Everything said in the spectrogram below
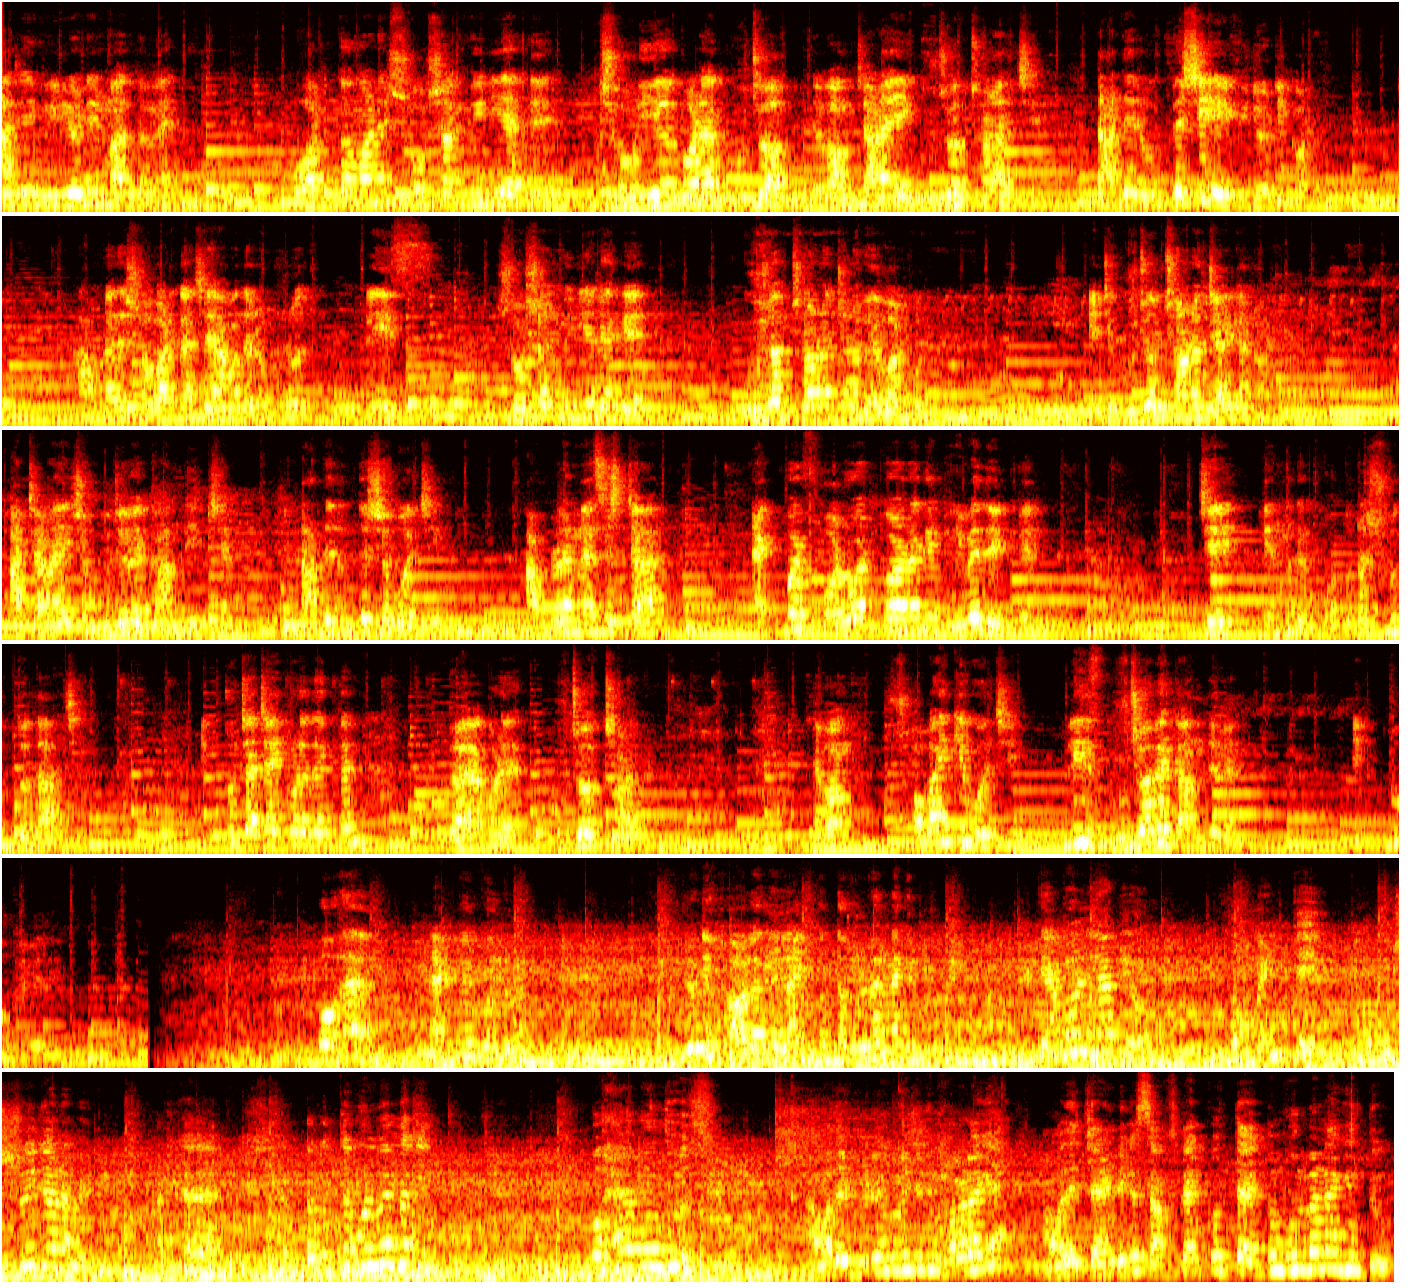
আজ এই ভিডিওটির মাধ্যমে বর্তমানে সোশ্যাল মিডিয়াতে ছড়িয়ে পড়া গুজব এবং যারা এই গুজব ছড়াচ্ছে, তাদের উদ্দেশ্যে এই ভিডিওটি করা। আপনাদের সবার কাছে আমাদের অনুরোধ প্লিজ সোশ্যাল মিডিয়াটাকে গুজব ছড়ানোর জন্য ব্যবহার করবেন। এটি গুজব ছড়ানোর জায়গা নয়। আর যারা এইসব গুজবে কান দিচ্ছেন, তাদের উদ্দেশ্যে বলছি, আপনারা মেসেজটা একবার ফরওয়ার্ড করার আগে ভেবে দেখবেন যে এর মধ্যে কতটা সত্যতা আছে। একটু যাচাই করে দেখবেন দয়া করে গুজব ছড়াবেন। এবং সবাইকে বলছি প্লিজ গুজবে কান দেবেন একটু ভেবে দেখবেন ও হ্যাঁ এক মিনিট বন্ধুরা। ভিডিওটি ভালো লাগলে লাইক করতে ভুলবেন না কিন্তু। কেমন লাগল? কমেন্টে অবশ্যই জানাবেন। আর হ্যাঁ শেয়ারটা করতে ভুলবেন না কিন্তু। ও হ্যাঁ বন্ধু। আমাদের ভিডিওগুলো যদি ভালো লাগে আমাদের চ্যানেলটিকে সাবস্ক্রাইব করতে একদম ভুলবে না কিন্তু।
